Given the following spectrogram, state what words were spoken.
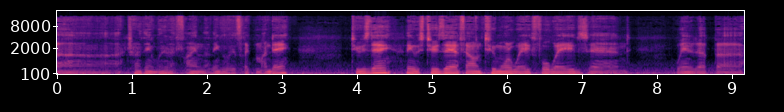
Uh, I'm trying to think, when did I find? I think it was like Monday, Tuesday. I think it was Tuesday. I found two more waves, full waves, and we ended up uh,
